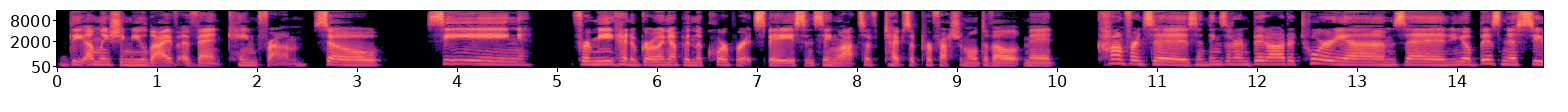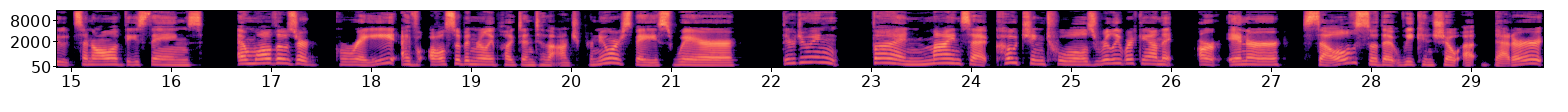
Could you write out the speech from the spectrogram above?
the Unleashing You Live event came from. So seeing for me, kind of growing up in the corporate space and seeing lots of types of professional development conferences and things that are in big auditoriums and, you know, business suits and all of these things. And while those are great, I've also been really plugged into the entrepreneur space where they're doing fun mindset coaching tools, really working on the, our inner selves so that we can show up better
